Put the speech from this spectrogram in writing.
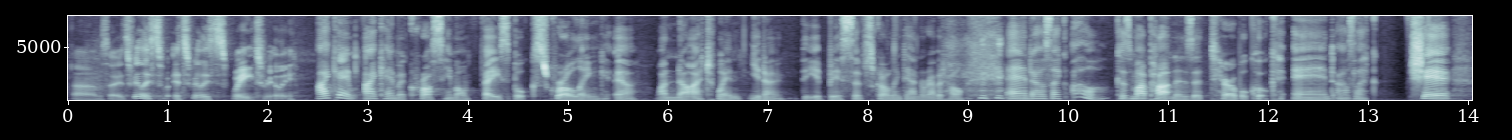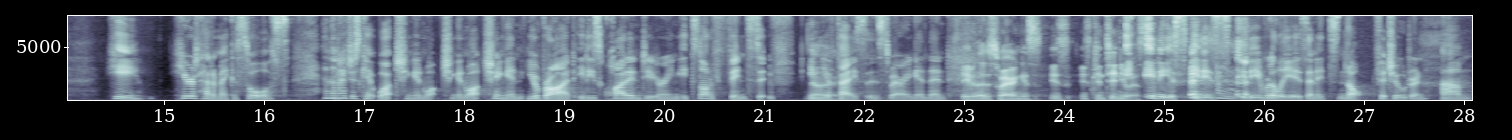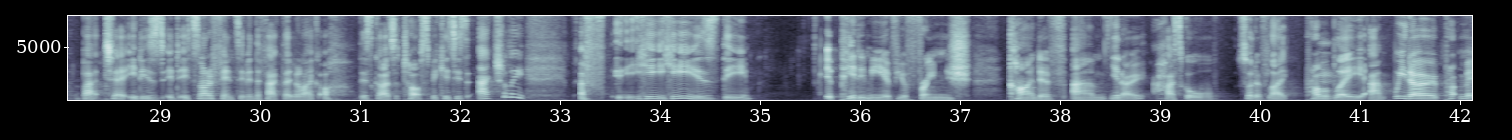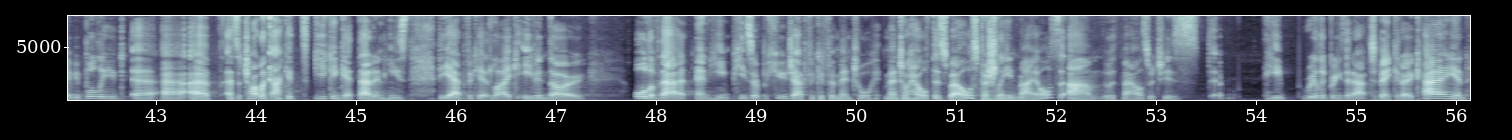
Um, so it's really, it's really sweet, really. I came I came across him on Facebook scrolling uh, one night when you know the abyss of scrolling down a rabbit hole, and I was like, oh, because my partner is a terrible cook, and I was like, share here. Here's how to make a sauce. And then I just kept watching and watching and watching. And you're right, it is quite endearing. It's not offensive in your face and swearing. And then Even though the swearing is, is, is continuous. it is. It is. It, it really is, and it's not for children. Um, but uh, it is. It, it's not offensive in the fact that you're like, oh, this guy's a toss because he's actually, a f- he he is the epitome of your fringe kind of, um, you know, high school sort of like probably um, widow, pro- maybe bullied uh, uh, uh, as a child. Like I could, you can get that, and he's the advocate. Like even though all of that, and he he's a huge advocate for mental mental health as well, especially in males um, with males, which is uh, he really brings it out to make it okay and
